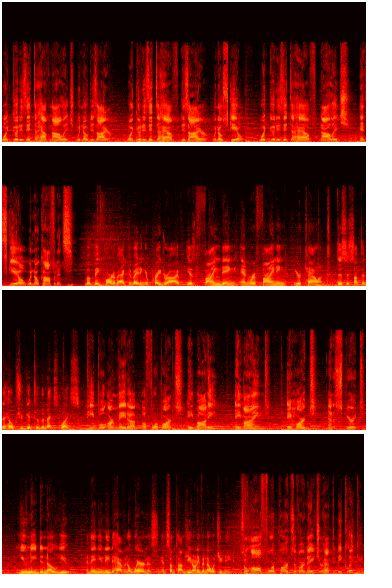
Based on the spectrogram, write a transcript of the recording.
What good is it to have knowledge with no desire? What good is it to have desire with no skill? What good is it to have knowledge and skill with no confidence? A big part of activating your prey drive is finding and refining your talent. This is something that helps you get to the next place. People are made up of four parts a body, a mind, a heart, and a spirit. You need to know you. And then you need to have an awareness, and sometimes you don't even know what you need. So, all four parts of our nature have to be clicking.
